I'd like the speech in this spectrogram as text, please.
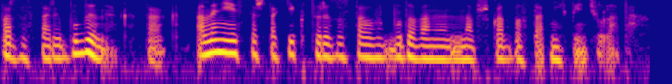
bardzo stary budynek, tak? Ale nie jest też taki, który został wybudowane na przykład w ostatnich pięciu latach.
